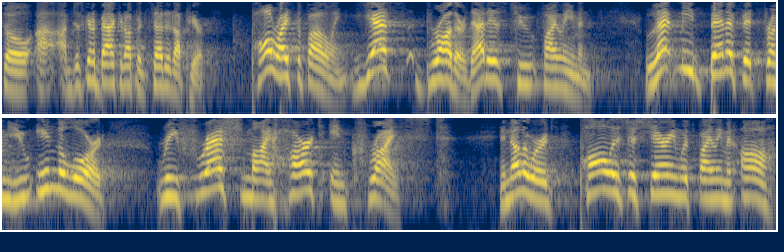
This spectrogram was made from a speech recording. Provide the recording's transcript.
so I'm just going to back it up and set it up here. Paul writes the following, Yes, brother, that is to Philemon, let me benefit from you in the Lord. Refresh my heart in Christ. In other words, Paul is just sharing with Philemon, oh,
